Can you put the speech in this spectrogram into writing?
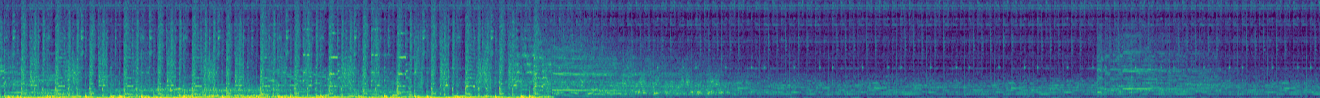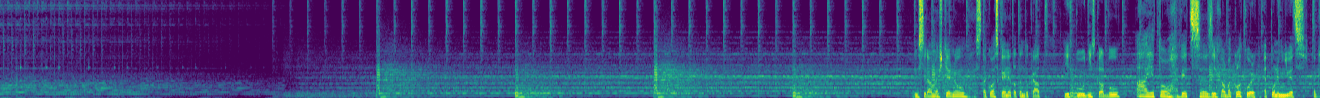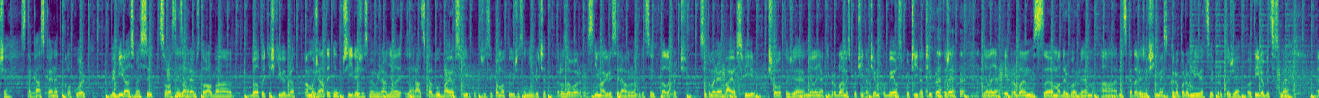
si dáme ještě jednou z taková Skynet a tentokrát jejich původní skladbu. A je to věc z jejich alba Clockwork, eponymní věc, takže taká Skynet Clockwork. Vybírali jsme si, co vlastně zahrajeme z toho alba, bylo to těžký vybrat. A možná teď mně přijde, že jsme možná měli zahrát skladbu Biosphere, protože si pamatuju, že jsem někde čet rozhovor s nima kdysi dávno, kde se jich ptali, proč se to jmenuje Biosphere. Šlo o to, že měli nějaký problémy s počítačem, jako BIOS počítači, protože měli nějaký problém s motherboardem a dneska tady řešíme skoro podobné věci, protože od té doby, co jsme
